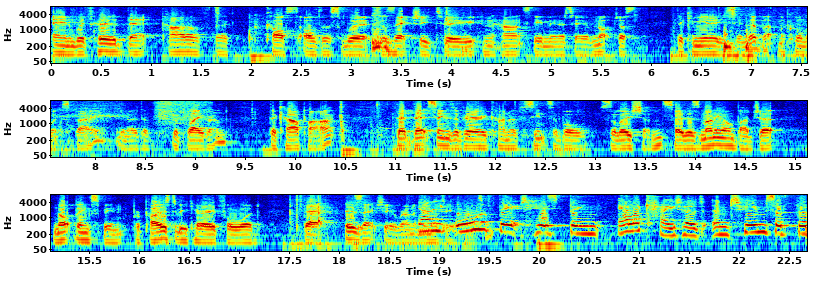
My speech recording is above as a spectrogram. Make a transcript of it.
And we've heard that part of the cost of this work is actually to enhance the amenity of not just the community centre, but McCormack's Bay, you know, the, the playground, the car park. That, that seems a very kind of sensible solution. So there's money on budget, not being spent, proposed to be carried forward, that is actually a run amenity. Yani, all of that has been allocated in terms of the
